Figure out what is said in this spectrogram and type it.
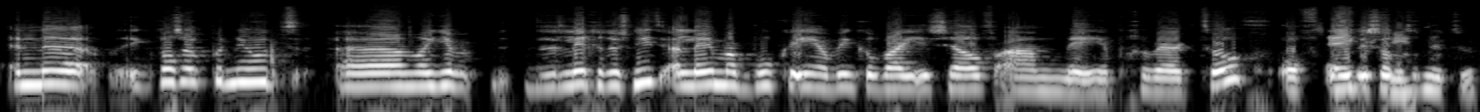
En uh, ik was ook benieuwd, uh, want je, er liggen dus niet alleen maar boeken in jouw winkel waar je zelf aan mee hebt gewerkt, toch? Of Zeker is dat niet. tot nu toe?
